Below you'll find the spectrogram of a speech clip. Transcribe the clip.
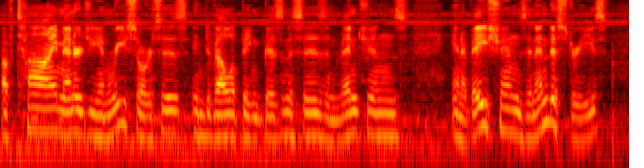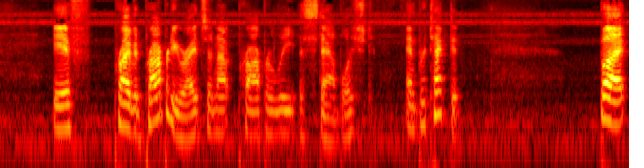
of time, energy, and resources in developing businesses, inventions, innovations, and industries if private property rights are not properly established and protected? But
